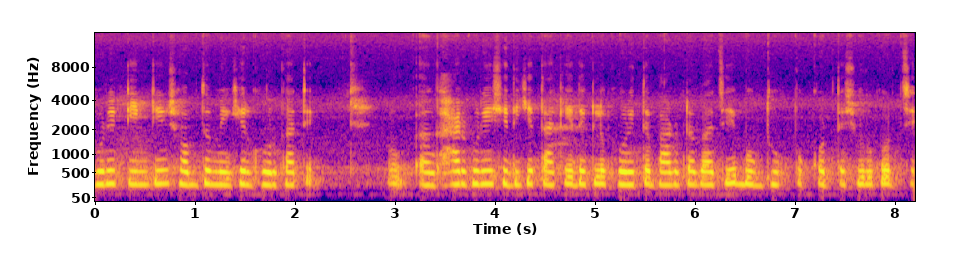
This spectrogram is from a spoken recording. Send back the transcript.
ঘড়ির টিন টিন শব্দ মেঘের ঘোর কাটে। ঘাড় ঘুরিয়ে সেদিকে তাকিয়ে দেখল ঘড়িতে বারোটা বাজে, বুক ধুকপুক করতে শুরু করছে।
